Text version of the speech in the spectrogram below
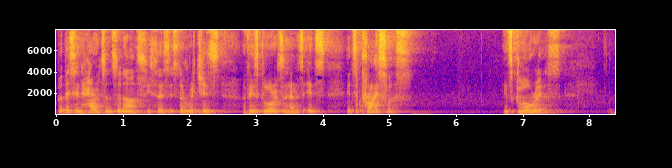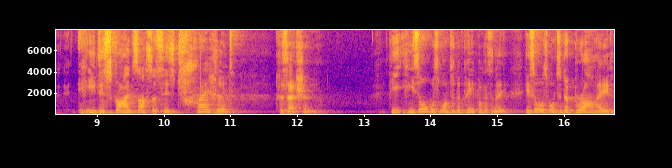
But this inheritance in us, he says, it's the riches of his glorious inheritance. It's, it's priceless, it's glorious. He describes us as his treasured possession. He, he's always wanted a people, hasn't he? He's always wanted a bride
